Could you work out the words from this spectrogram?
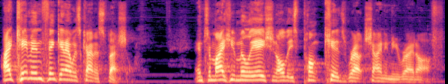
I came in thinking I was kind of special. And to my humiliation, all these punk kids were outshining me right off.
